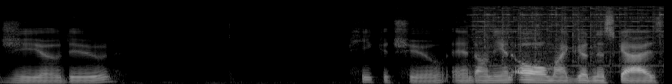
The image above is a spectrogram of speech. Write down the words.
Geodude, Pikachu, and on the end, oh my goodness, guys.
